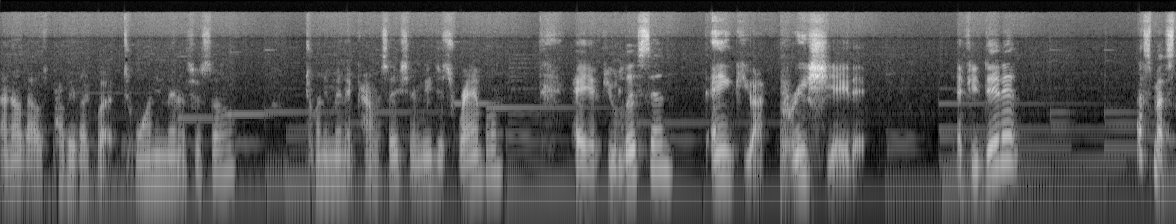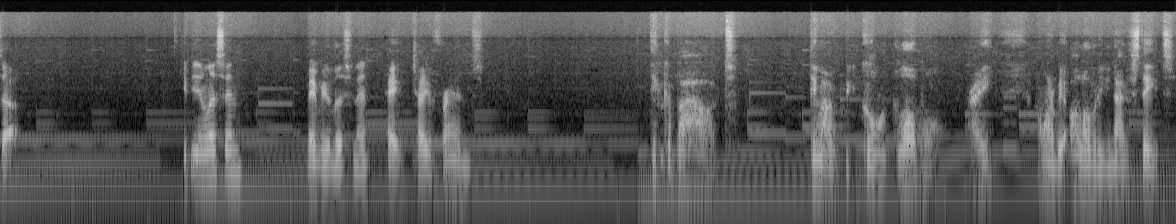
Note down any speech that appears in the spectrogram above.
I know that was probably like what 20 minutes or so, 20 minute conversation, me just rambling. Hey, if you listen, thank you, I appreciate it. If you didn't, that's messed up. If you didn't listen, maybe you're listening. Hey, tell your friends. Think about think about going global, right? I want to be all over the United States.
